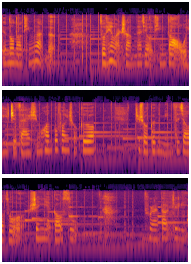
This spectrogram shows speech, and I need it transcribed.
也弄到挺晚的。昨天晚上大家有听到我一直在循环播放一首歌，这首歌的名字叫做《深夜高速》。突然到这里，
